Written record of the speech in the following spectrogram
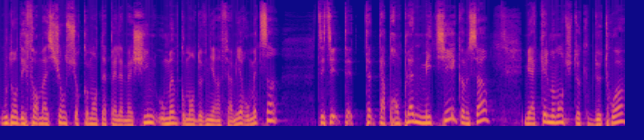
ou dans des formations sur comment taper la machine ou même comment devenir infirmière ou médecin. T'apprends plein de métiers comme ça, mais à quel moment tu t'occupes de toi?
